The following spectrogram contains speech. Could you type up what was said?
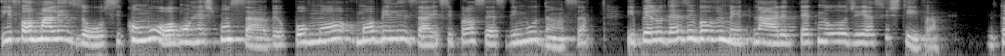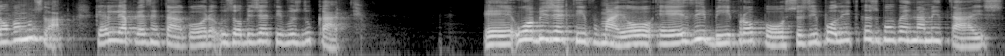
e formalizou-se como órgão responsável por mobilizar esse processo de mudança e pelo desenvolvimento na área de tecnologia assistiva. Então vamos lá. Quero lhe apresentar agora os objetivos do CAT. É, o objetivo maior é exibir propostas de políticas governamentais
